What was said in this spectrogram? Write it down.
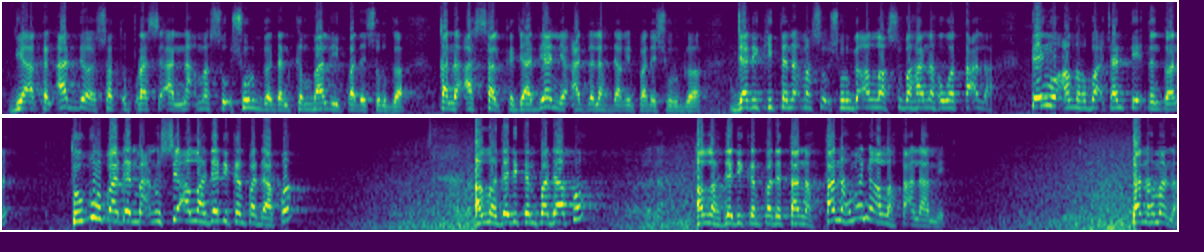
dia akan ada suatu perasaan nak masuk syurga dan kembali pada syurga kerana asal kejadiannya adalah daripada syurga. Jadi kita nak masuk syurga Allah Subhanahu wa taala. Tengok Allah buat cantik tuan-tuan. Eh? Tubuh badan manusia Allah jadikan pada apa? Allah jadikan pada apa? Allah jadikan pada tanah. Tanah mana Allah Ta'ala ambil? Tanah mana?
